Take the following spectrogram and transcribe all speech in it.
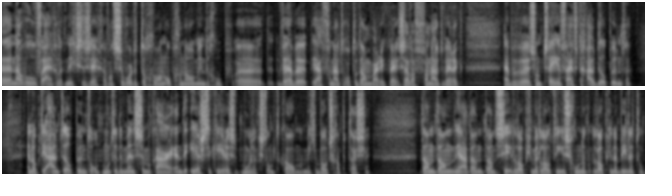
Uh, nou, we hoeven eigenlijk niks te zeggen. Want ze worden toch gewoon opgenomen in de groep. Uh, we hebben ja, vanuit Rotterdam, waar ik zelf vanuit werk... hebben we zo'n 52 uitdeelpunten. En op die uitdeelpunten ontmoeten de mensen elkaar. En de eerste keer is het moeilijkste om te komen met je boodschappentasje. Dan, dan, ja, dan, dan loop je met lood in je schoenen loop je naar binnen toe.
